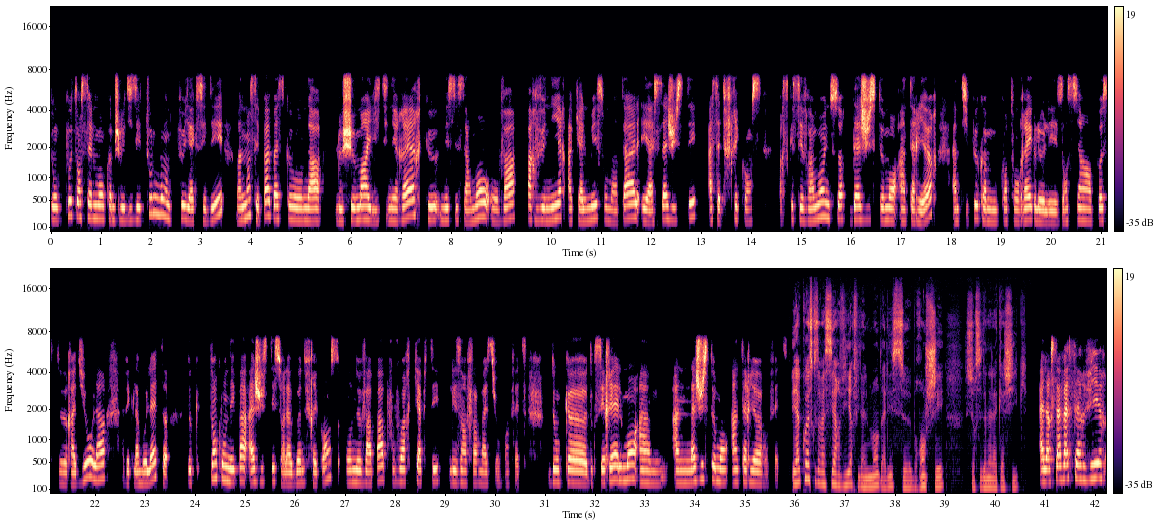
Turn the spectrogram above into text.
Donc potentiellement, comme je le disais, tout le monde peut y accéder. Maintenant, c'est pas parce qu'on a le chemin et l'itinéraire que nécessairement on va parvenir à calmer son mental et à s'ajuster à cette fréquence. Parce que c'est vraiment une sorte d'ajustement intérieur, un petit peu comme quand on règle les anciens postes radio, là, avec la molette. Donc, tant qu'on n'est pas ajusté sur la bonne fréquence, on ne va pas pouvoir capter les informations en fait. Donc euh, donc c'est réellement un, un, ajustement intérieur en fait. Et à quoi est-ce que ça va servir finalement d'aller se brancher sur ces données akashiques? Alors ça va servir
